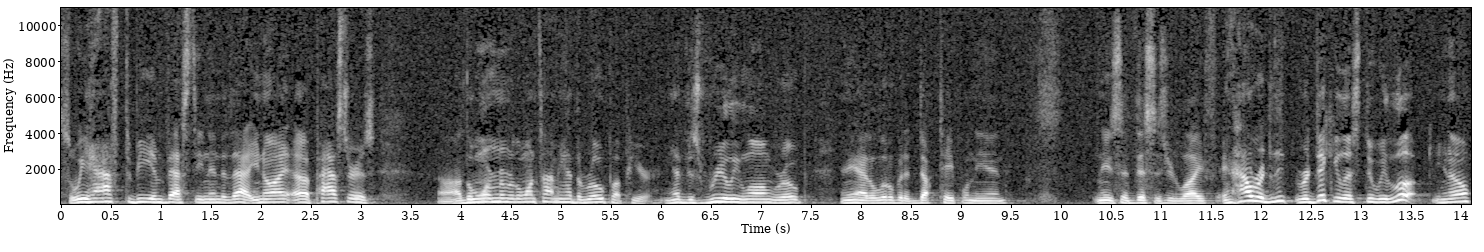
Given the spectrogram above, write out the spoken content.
So we have to be investing into that. You know, I, uh, pastor is uh, the one. Remember the one time he had the rope up here. He had this really long rope, and he had a little bit of duct tape on the end. And he said, "This is your life." And how rid- ridiculous do we look? You know,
